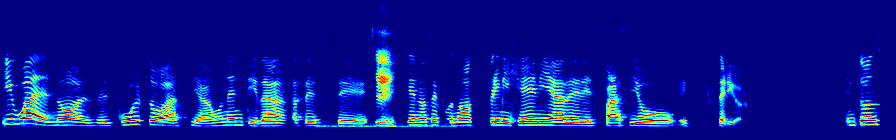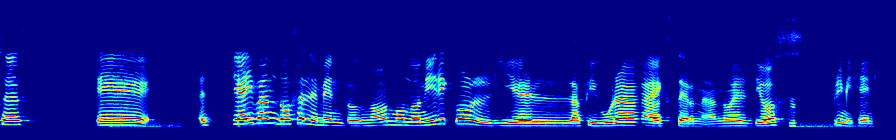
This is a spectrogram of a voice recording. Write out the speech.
igual, ¿no? El culto hacia una entidad este, que no se conoce, primigenia del espacio exterior. Entonces, eh, ya iban dos elementos, ¿no? El mundo onírico y el, la figura externa, ¿no? El dios primigenio.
